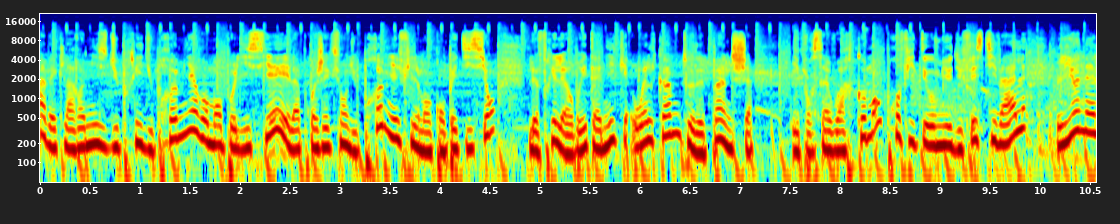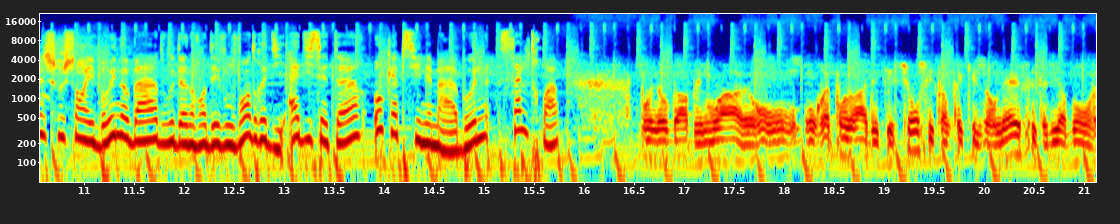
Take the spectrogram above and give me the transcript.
avec la remise du prix du premier roman policier et la projection du premier film en compétition, le thriller britannique Welcome to the Punch. Et pour savoir comment profiter au mieux du festival, Lionel Chouchan et Bruno Bard vous donnent rendez-vous vendredi à 17h au Cap Cinéma à Beaune, salle 3. Bruno Bard et moi, euh, on, répondra à des questions si tant est qu'ils en aient, c'est-à-dire bon, euh,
